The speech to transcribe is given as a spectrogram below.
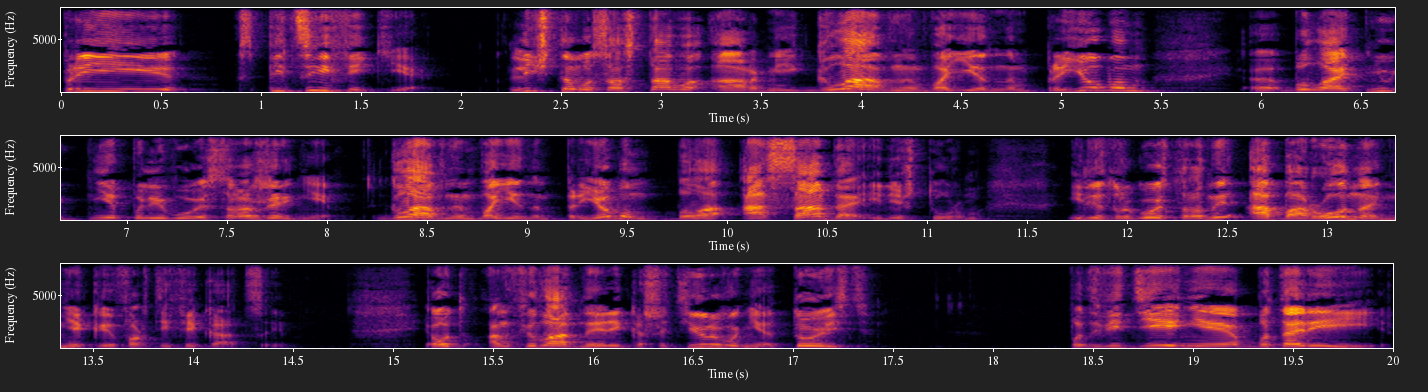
при специфике личного состава армии, главным военным приемом э, было отнюдь не полевое сражение. Главным военным приемом была осада или штурм или, с другой стороны, оборона некой фортификации. И вот анфиладное рикошетирование, то есть подведение батареи,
